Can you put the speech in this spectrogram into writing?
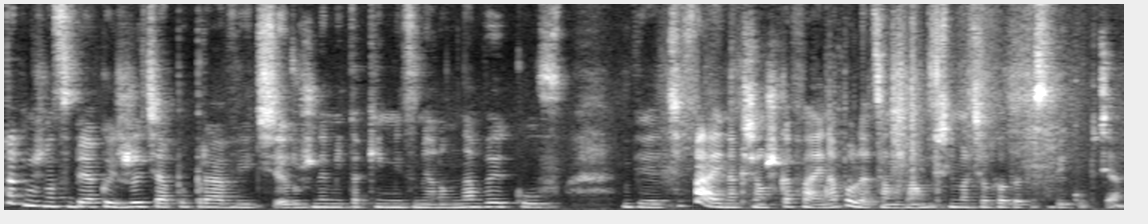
tak można sobie jakoś życia poprawić różnymi takimi zmianą nawyków, wiecie, fajna książka, fajna, polecam Wam, jeśli macie ochotę, to sobie kupcie.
